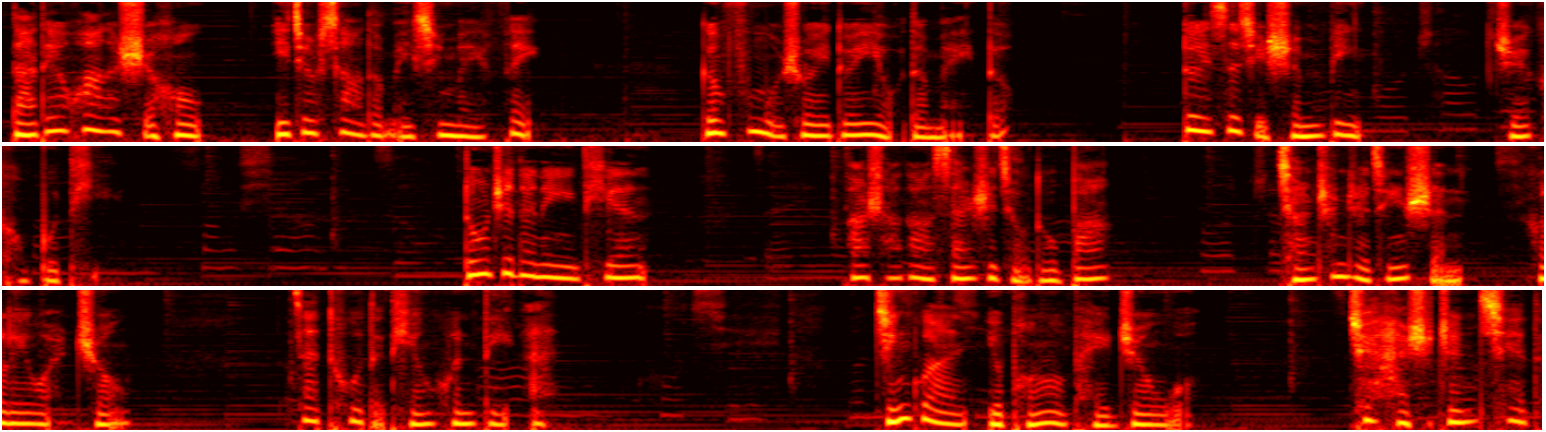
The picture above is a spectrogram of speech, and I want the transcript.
打电话的时候依旧笑得没心没肺。跟父母说一堆有的没的，对自己生病绝口不提。冬至的那一天，发烧到三十九度八，强撑着精神喝了一碗粥，再吐得天昏地暗。尽管有朋友陪着我，却还是真切的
